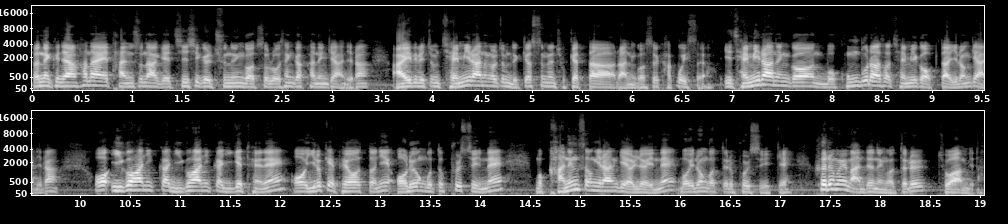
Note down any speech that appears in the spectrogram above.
저는 그냥 하나의 단순하게 지식을 주는 것으로 생각하는 게 아니라 아이들이 좀 재미라는 걸 좀 느꼈으면 좋겠다라는 것을 갖고 있어요. 이 재미라는 건 뭐 공부라서 재미가 없다 이런 게 아니라 어 이거 하니까 이거 하니까 이게 되네. 어 이렇게 배웠더니 어려운 것도 풀 수 있네. 뭐 가능성이라는 게 열려 있네. 뭐 이런 것들을 볼 수 있게 흐름을 만드는 것들을 좋아합니다.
